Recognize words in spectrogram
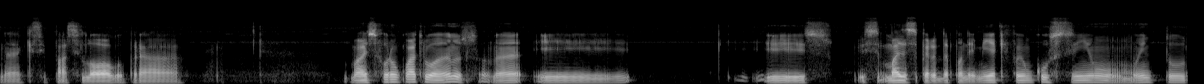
né, que se passe logo para. Mas foram quatro anos, né, e, e esse, mais esse período da pandemia que foi um cursinho muito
